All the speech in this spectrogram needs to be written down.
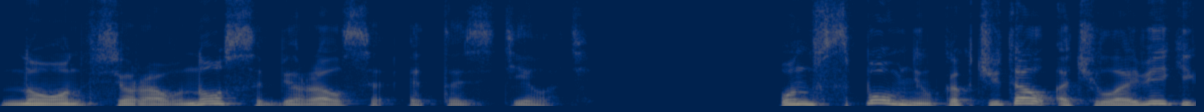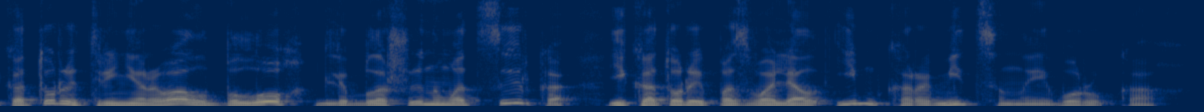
но он все равно собирался это сделать. Он вспомнил, как читал о человеке, который тренировал блох для блошиного цирка и который позволял им кормиться на его руках.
